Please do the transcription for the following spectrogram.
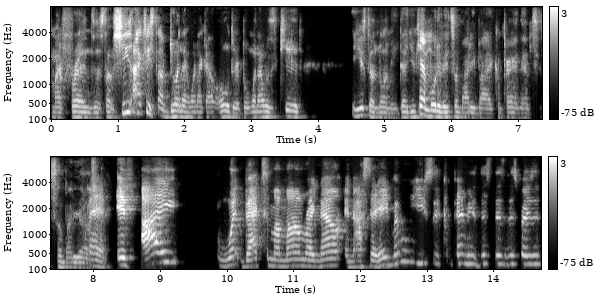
my friends and stuff. She actually stopped doing that when I got older, but when I was a kid, it used to annoy me that you can't motivate somebody by comparing them to somebody else. Man, if I went back to my mom right now and I said, Hey, remember when you used to compare me to this, this, this person?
